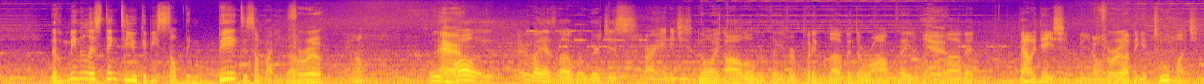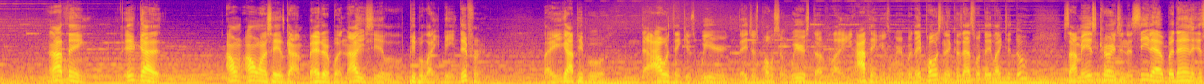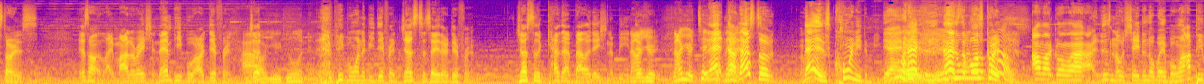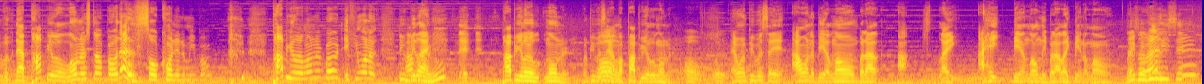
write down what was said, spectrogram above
the meaningless thing to you could be something big to somebody, bro. For real. You know, so it's And- all. It, everybody has love, but we're just our energy's going all over the place. We're putting love at the wrong place. We're putting Yeah. love at validation. You know, For real. loving it too much. And I think it got. I don't, I don't want to say it's gotten better, but now you see people like being different. Like you got people that I would think is weird. They just posting weird stuff. Like I think it's weird, but they posting it because that's what they like to do. So I mean, it's encouraging to see that. But then it starts. It's not like moderation. Then people are different. How ju- are you doing it? people want to be different just to say they're different, just to have that validation of being now different. you're now you're taking that, now that's the that is corny to me. Yeah, exactly. is, yeah. That's the most corny. else. I'm not gonna lie. I, there's no shade in nobody, but when I people that popular loner stuff, bro, that is so corny to me, bro. popular loner, bro. If you want to, people Popular be who? like eh, popular loner. When people say I'm Oh. a popular loner, oh, what, and when people say I want to be alone, but I, I like I hate being lonely, but I like being alone. Like, that's bro, what that- he's saying.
